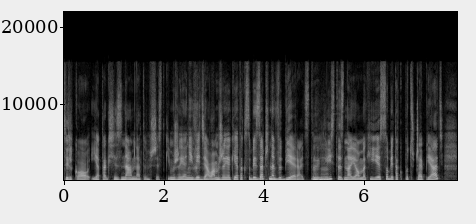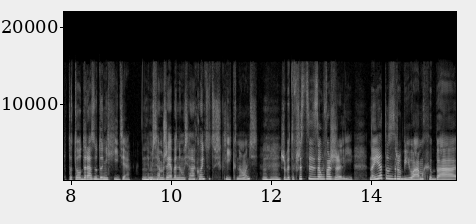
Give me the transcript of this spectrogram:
Tylko ja tak się znam na tym wszystkim, że ja nie wiedziałam, że jak ja tak sobie zacznę wybierać te mhm. listy znajomych i je sobie tak podczepiać, to to od razu do nich idzie. Ja mhm. myślałam, że ja będę musiała na końcu coś kliknąć, mhm. żeby to wszyscy zauważyli. No i ja to zrobiłam chyba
